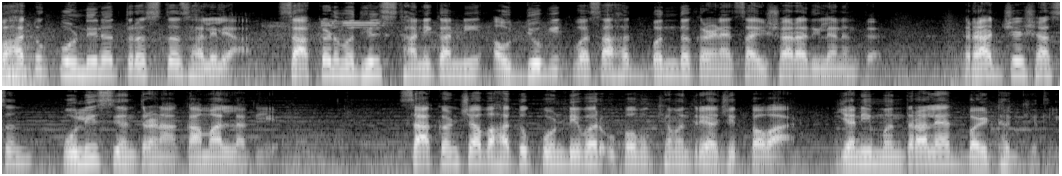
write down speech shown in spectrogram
वाहतूक कोंडीनं त्रस्त झालेल्या चाकणमधील स्थानिकांनी औद्योगिक वसाहत बंद करण्याचा इशारा दिल्यानंतर राज्य शासन पोलीस यंत्रणा कामाला लागली आहे. चाकणच्या वाहतूक कोंडीवर उपमुख्यमंत्री अजित पवार यांनी मंत्रालयात बैठक घेतली.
